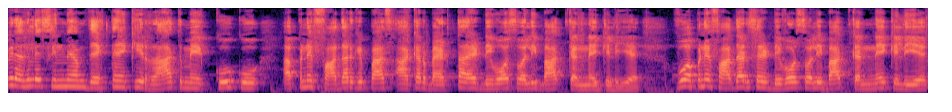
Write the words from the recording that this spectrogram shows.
फिर अगले सीन में हम देखते हैं कि रात में कुकू अपने फादर के पास आकर बैठता है डिवोर्स वाली बात करने के लिए। वो अपने फादर से डिवोर्स वाली बात करने के लिए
